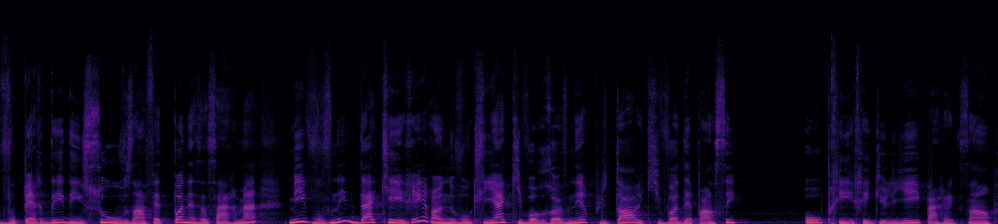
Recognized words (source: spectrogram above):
vous perdez des sous ou vous en faites pas nécessairement, mais vous venez d'acquérir un nouveau client qui va revenir plus tard et qui va dépenser au prix régulier, par exemple.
